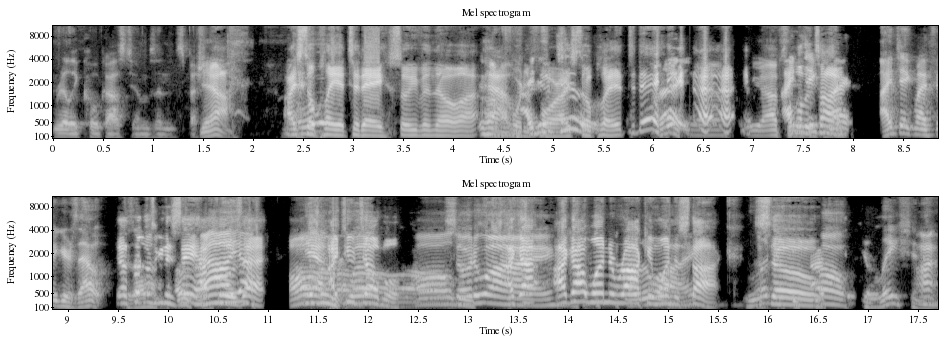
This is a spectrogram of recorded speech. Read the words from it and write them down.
really cool costumes and special. Yeah. I still play it today. So even though uh, Yeah, I'm 44, I, still play it today. Right. Yeah, I absolutely. All the take time. My, I take my figures out. That's what I was I'm gonna say. "Oh, How cool is that? All yeah, I do double. All So loose. do I. I got I got one to rock do and one to stock. look So the Oh, I-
